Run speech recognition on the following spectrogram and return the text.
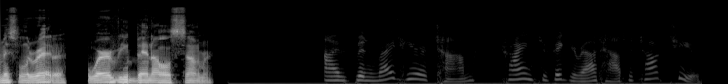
Miss Loretta, where have you mm-hmm. been all summer? I've been right here, Tom, trying to figure out how to talk to you.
